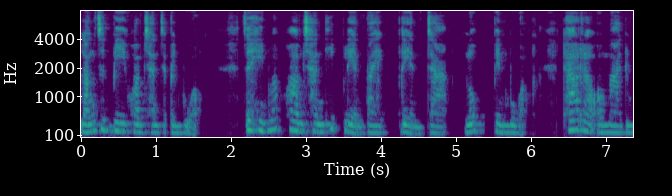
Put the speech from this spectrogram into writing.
หลังจุด B ความชันจะเป็นบวก จะเห็นว่าความชันที่เปลี่ยนไปเปลี่ยนจากลบเป็นบวก ถ้าเราเอามาดู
